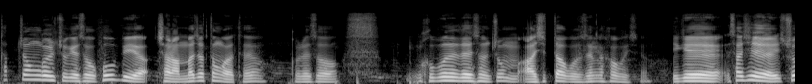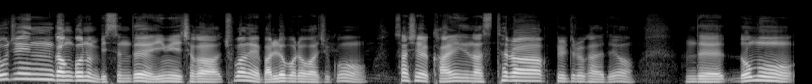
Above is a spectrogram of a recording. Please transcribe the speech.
탑정글 쪽에서 호흡이 잘 안 맞았던 것 같아요. 그래서 그 부분에 대해서는 좀 아쉽다고 생각하고 있어요. 이게 사실 쇼진 간 거는 미스인데 이미 제가 초반에 말려버려가지고 사실 가인이나 스테락 빌드를 가야 돼요. 근데 너무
